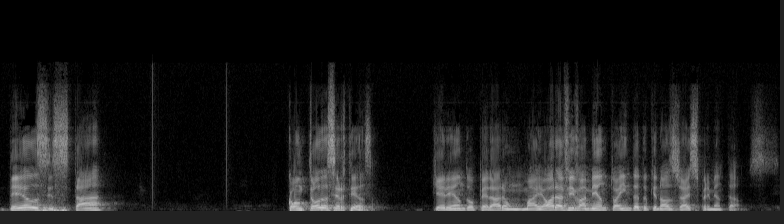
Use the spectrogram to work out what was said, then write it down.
Deus está com toda certeza querendo operar um maior avivamento ainda do que nós já experimentamos.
